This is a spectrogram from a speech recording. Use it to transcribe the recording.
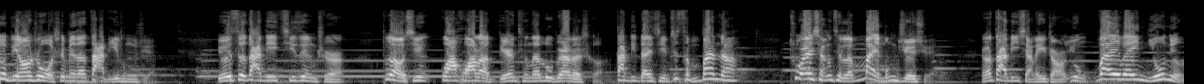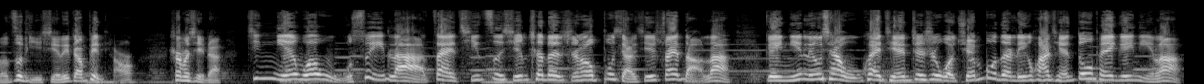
就比方说，我身边的大迪同学，有一次大迪骑自行车。不小心刮花了别人停在路边的车，大迪担心这怎么办呢？突然想起了卖萌绝学，然后大迪想了一招，用歪歪扭扭的字体写了一张便条，上面写着：“今年我五岁了，在骑自行车的时候不小心摔倒了，给您留下五块钱，这是我全部的零花钱，都赔给你了。”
